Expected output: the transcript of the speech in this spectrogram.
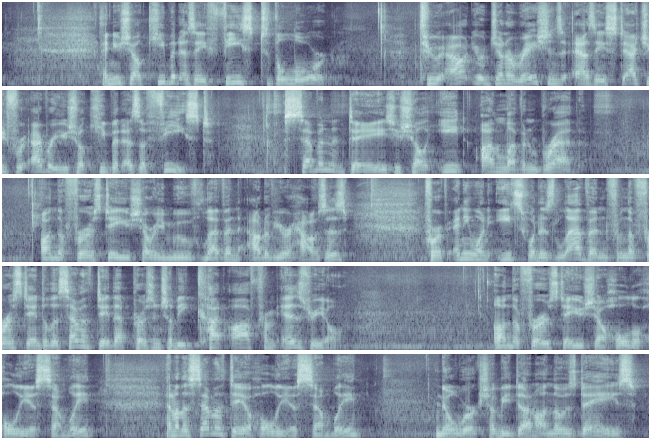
and you shall keep it as a feast to the Lord. Throughout your generations, as a statute forever, you shall keep it as a feast. Seven days you shall eat unleavened bread. On the first day you shall remove leaven out of your houses. For if anyone eats what is leavened from the first day until the seventh day, that person shall be cut off from Israel. On the first day you shall hold a holy assembly, and on the seventh day a holy assembly. No work shall be done on those days,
